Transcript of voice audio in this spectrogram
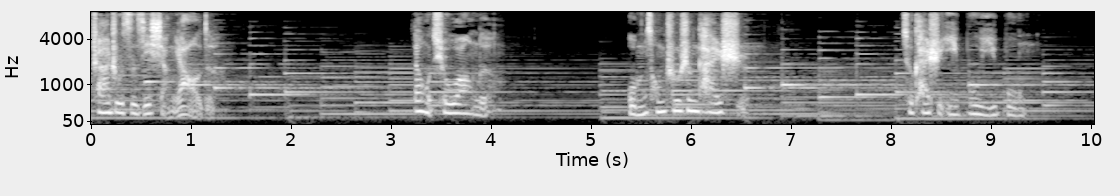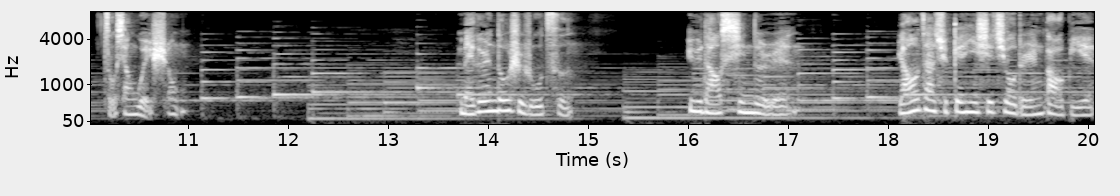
抓住自己想要的。但我却忘了，我们从出生开始，就开始一步一步走向尾声。每个人都是如此，遇到新的人，然后再去跟一些旧的人告别。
